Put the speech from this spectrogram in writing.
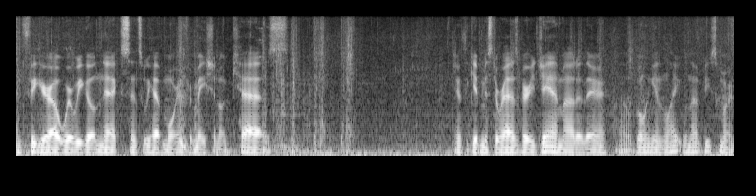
and figure out where we go next since we have more information on Kaz. We have to get Mr. Raspberry Jam out of there. Oh, going in light will not be smart.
